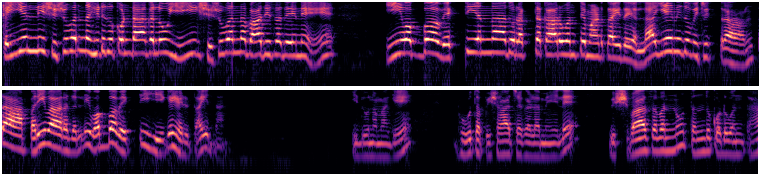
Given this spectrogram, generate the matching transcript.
ಕೈಯಲ್ಲಿ ಶಿಶುವನ್ನ ಹಿಡಿದುಕೊಂಡಾಗಲೂ ಈ ಶಿಶುವನ್ನ ಬಾಧಿಸದೇನೆ ಈ ಒಬ್ಬ ವ್ಯಕ್ತಿಯನ್ನ ಅದು ರಕ್ತ ಕಾರುವಂತೆ ಮಾಡ್ತಾ ಇದೆಯಲ್ಲ, ಏನಿದು ವಿಚಿತ್ರ ಅಂತ ಆ ಪರಿವಾರದಲ್ಲಿ ಒಬ್ಬ ವ್ಯಕ್ತಿ ಹೀಗೆ ಹೇಳ್ತಾ ಇದ್ದಾನೆ. ಇದು ನಮಗೆ ಭೂತ ಪಿಶಾಚಗಳ ಮೇಲೆ ವಿಶ್ವಾಸವನ್ನು ತಂದುಕೊಡುವಂತಹ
